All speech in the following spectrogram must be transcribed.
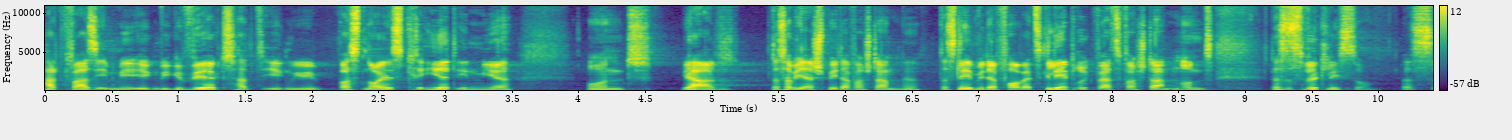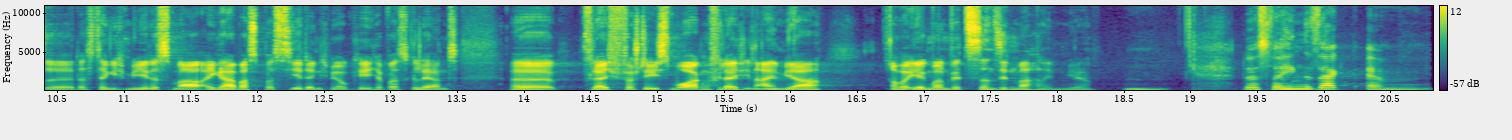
hat quasi in mir irgendwie gewirkt, hat irgendwie was Neues kreiert in mir. Und ja, das habe ich erst später verstanden. Ne? Das Leben wieder vorwärts gelebt, rückwärts verstanden und das ist wirklich so. Das, äh, das denke ich mir jedes Mal, egal was passiert, denke ich mir, okay, ich habe was gelernt. Äh, vielleicht verstehe ich es morgen, vielleicht in einem Jahr, aber irgendwann wird es dann Sinn machen in mir. Hm. Du hast vorhin gesagt, ähm,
